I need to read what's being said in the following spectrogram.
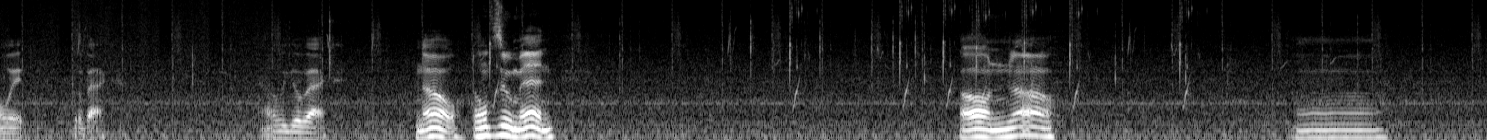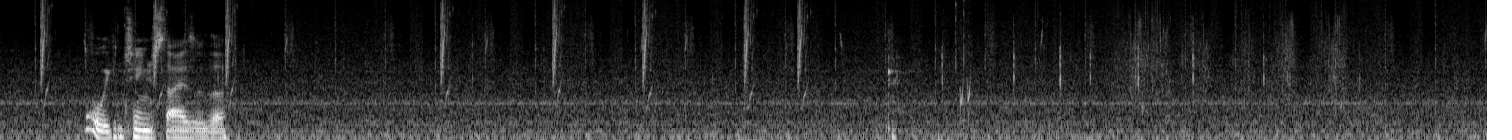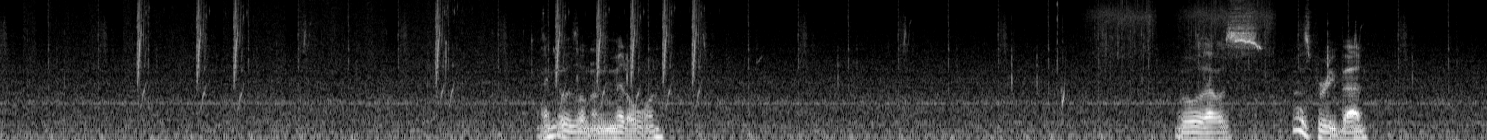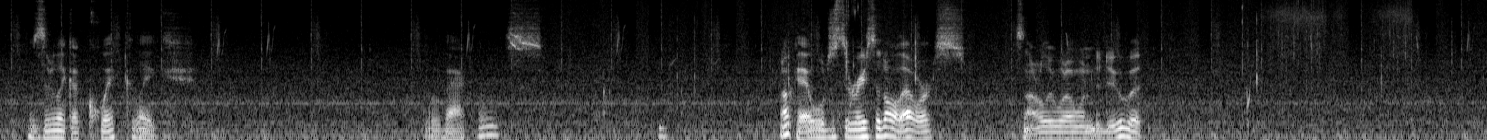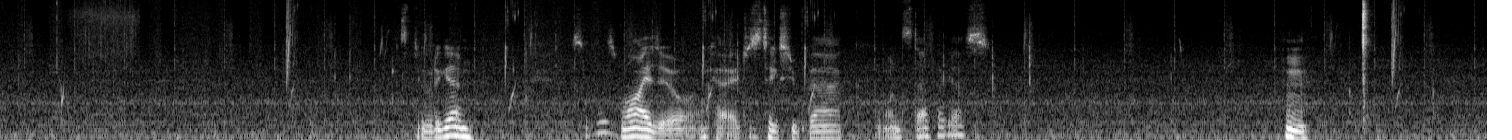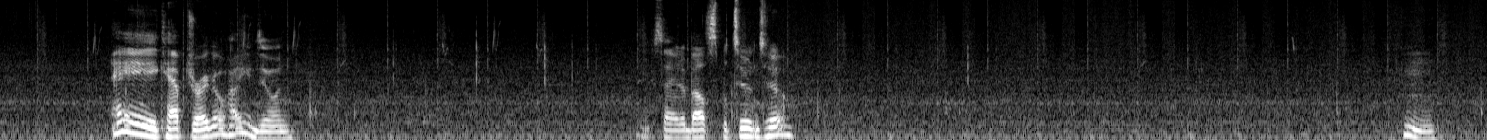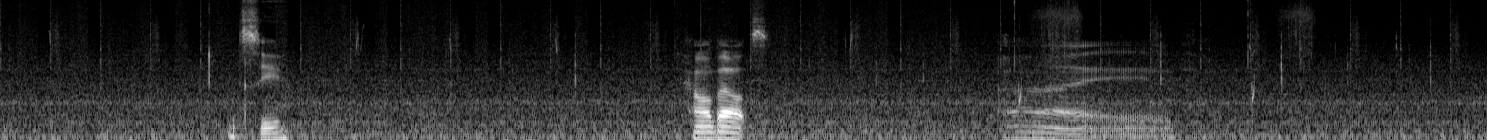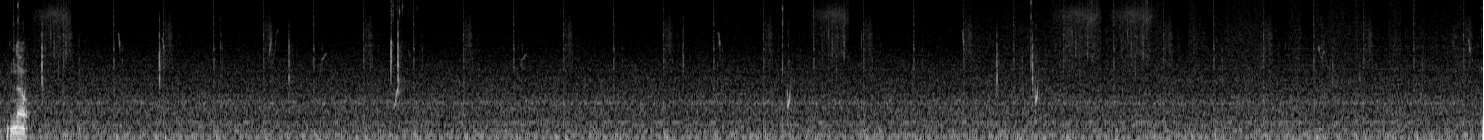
Oh wait, go back. How do we go back? No, don't zoom in. Oh no. Uh, oh, we can change size of the. Think it was on the middle one. Oh, that was that was pretty bad. Is there like a quick like go backwards? Okay, we'll just erase it all. That works. It's not really what I wanted to do, but let's do it again. What does Y do? Okay, it just takes you back one step, I guess. Hmm. Hey, Cap Drago, how you doing? Excited about Splatoon 2? Hmm. About... Uh, no.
